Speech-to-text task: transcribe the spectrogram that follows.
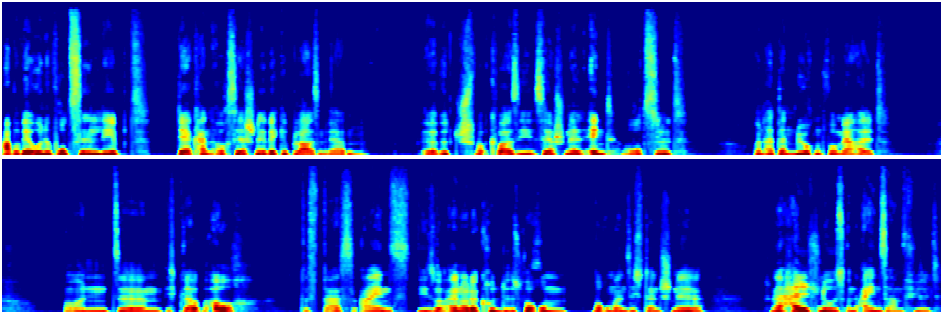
Aber wer ohne Wurzeln lebt, der kann auch sehr schnell weggeblasen werden. Er wird quasi sehr schnell entwurzelt und hat dann nirgendwo mehr Halt. Und ähm, ich glaube auch, dass das eins dieser einer der Gründe ist, warum, warum man sich dann schnell haltlos und einsam fühlt.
